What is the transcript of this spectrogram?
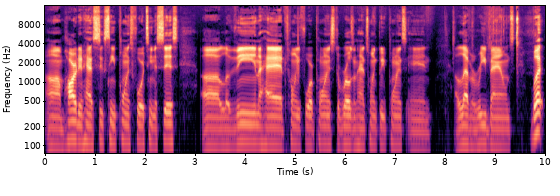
Um, Harden had 16 points, 14 assists. Uh, LaVine had 24 points. DeRozan had 23 points and 11 rebounds. But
